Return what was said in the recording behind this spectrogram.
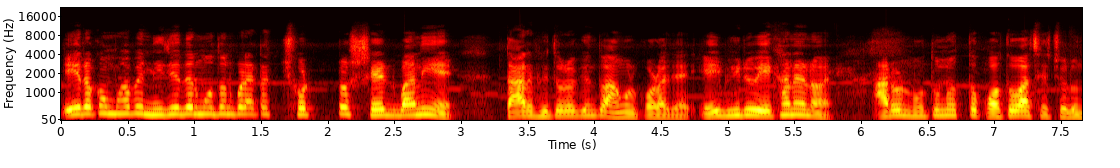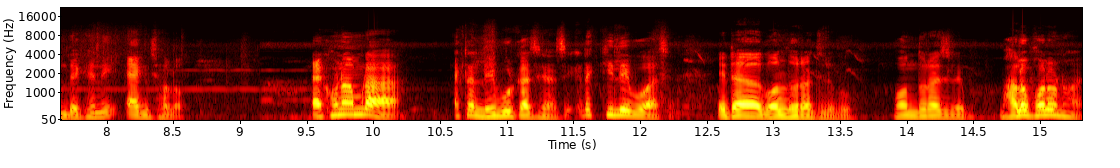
এইরকমভাবে নিজেদের মতন করে একটা ছোট্ট শেড বানিয়ে তার ভিতরে কিন্তু আঙুর করা যায়। এই ভিডিও এখানে নয় আরও নতুনত্ব কত আছে চলুন দেখে নিই এক ঝলক। এখন আমরা একটা লেবুর কাছে আছি। এটা কি লেবু আছে? এটা গন্ধরাজ লেবু। গন্ধরাজ লেবু ভালো ফলন হয়?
